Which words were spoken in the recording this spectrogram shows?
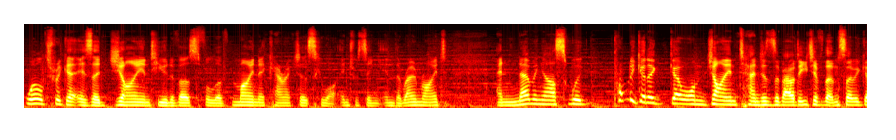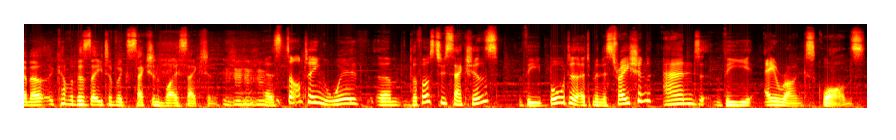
World Trigger is a giant universe full of minor characters who are interesting in their own right, and knowing us, we're probably going to go on giant tangents about each of them, so we're going to cover this databook section by section. uh, starting with um, the first two sections the Border Administration and the A rank squads.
